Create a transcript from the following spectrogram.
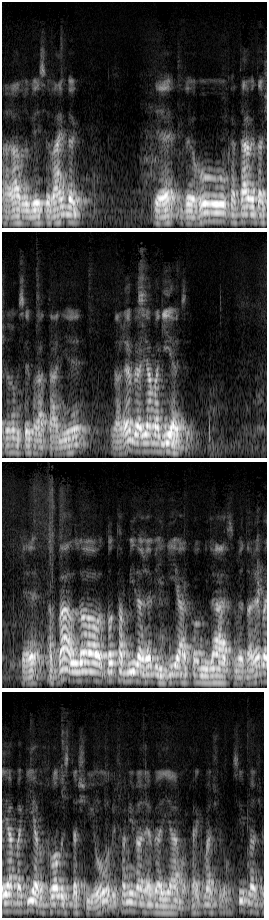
הרב רבי יוסף ויינברג, והוא כתב את השיעורים בספר התניא, והרבי היה מגיע את זה. אבל לא, לא תמיד הרבי הגיע כל מילה, זאת אומרת, הרבי היה מגיע בכלול את השיעור, לפעמים הרבי היה מוחק משהו, מוסיף משהו.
